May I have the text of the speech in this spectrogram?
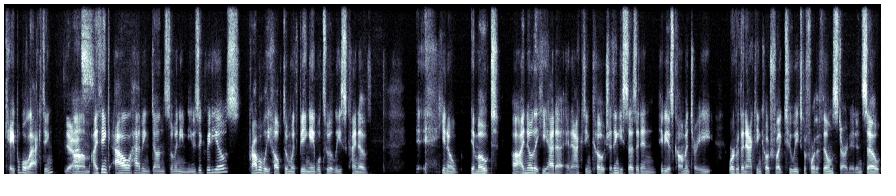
capable acting. Yeah, Um, I think Al having done so many music videos probably helped him with being able to at least kind of you know emote. Uh, I know that he had a, an acting coach. I think he says it in maybe his commentary. He worked with an acting coach for like two weeks before the film started, and so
